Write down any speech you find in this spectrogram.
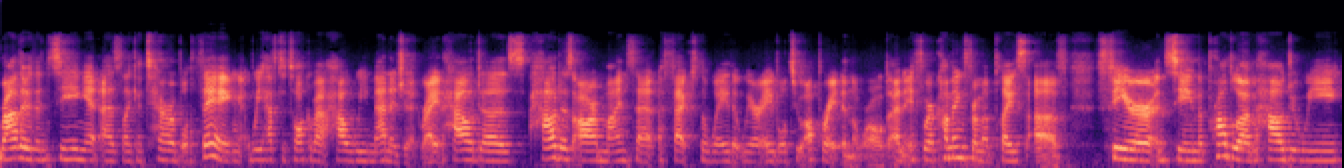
rather than seeing it as like a terrible thing we have to talk about how we manage it right how does how does our mindset affect the way that we are able to operate in the world and if we're coming from a place of fear and seeing the problem how do we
